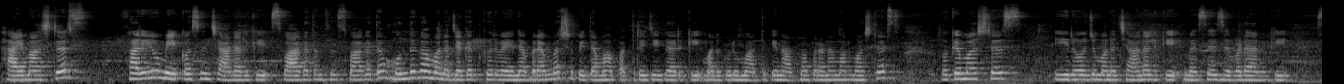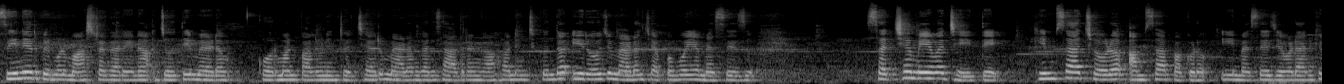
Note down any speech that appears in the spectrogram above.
హాయ్ మాస్టర్స్ ఫర్ యూ మీకోసం ఛానల్కి స్వాగతం సుస్వాగతం. ముందుగా మన జగద్గురు అయిన బ్రహ్మర్షి పితామహ పత్రిజీ గారికి మన గురుమాతకి నా ఆత్మ ప్రణామాలు మాస్టర్స్ ఓకే మాస్టర్స్ ఈరోజు మన ఛానల్కి మెసేజ్ ఇవ్వడానికి సీనియర్ పిరుముడు మాస్టర్ గారైన జ్యోతి మేడం కోర్మాన్ పాలెం నుంచి వచ్చారు. మేడం గారు సాధారణంగా ఆహ్వానించుకుందాం. ఈరోజు మేడం చెప్పబోయే మెసేజ్ సత్యమేవ జైతే హింస చోడో అంసా పకడో. ఈ మెసేజ్ ఇవ్వడానికి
